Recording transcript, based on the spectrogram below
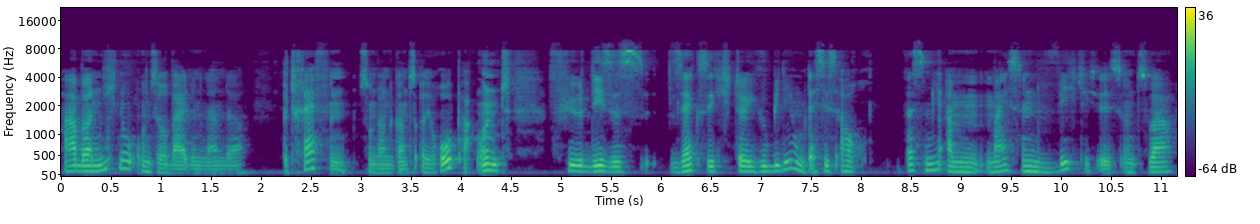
aber nicht nur unsere beiden Länder betreffen, sondern ganz Europa. Und für dieses 60. Jubiläum, das ist auch, was mir am meisten wichtig ist, und zwar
